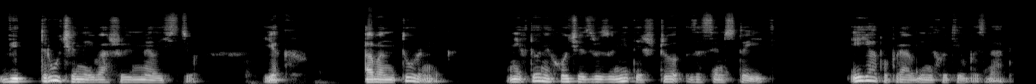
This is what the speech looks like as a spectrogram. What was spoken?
відтручений вашою милістю, як авантурник. Ніхто не хоче зрозуміти, що за цим стоїть. І я по правді не хотів би знати.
